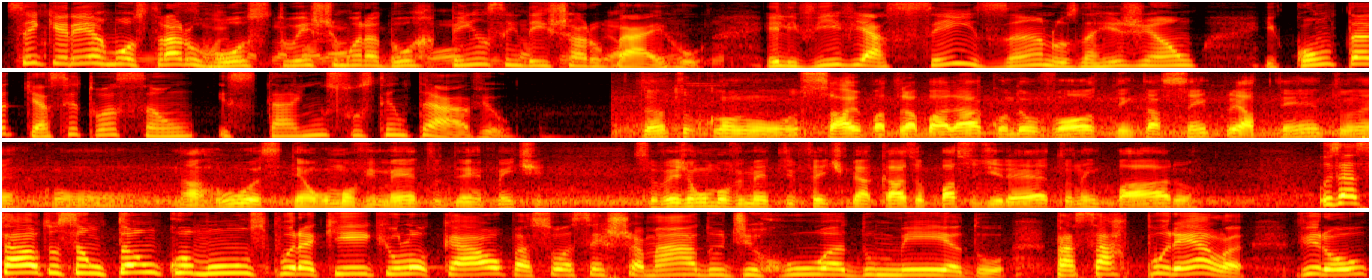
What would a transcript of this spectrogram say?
Sem querer mostrar o rosto, este morador pensa em deixar o bairro. Ele vive há seis anos na região e conta que a situação está insustentável. Tanto quando eu saio para trabalhar, quando eu volto, tem que estar sempre atento né, com, na rua, se tem algum movimento, de repente, se eu vejo algum movimento em frente à minha casa, eu passo direto, eu nem paro. Os assaltos são tão comuns por aqui que o local passou a ser chamado de Rua do Medo. Passar por ela virou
